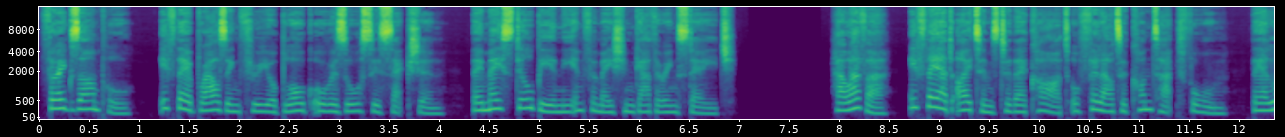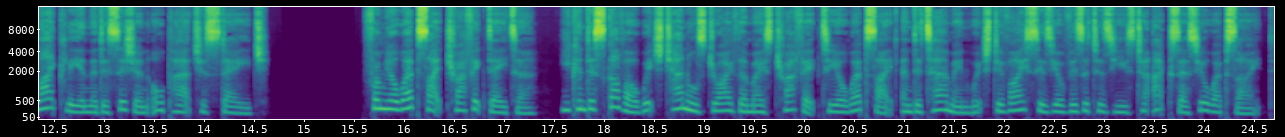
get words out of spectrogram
For example, if they're browsing through your blog or resources section, they may still be in the information gathering stage. However, if they add items to their cart or fill out a contact form, they are likely in the decision or purchase stage. From your website traffic data, you can discover which channels drive the most traffic to your website and determine which devices your visitors use to access your website.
